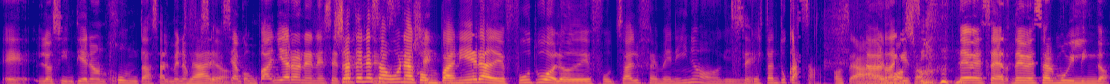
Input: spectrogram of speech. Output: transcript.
eh, lo sintieron juntas, al menos se, acompañaron en ese ¿Ya tenés a una compañera de fútbol o de futsal femenino que, está en tu casa? O sea, la verdad que sí, debe ser, debe ser muy lindo.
